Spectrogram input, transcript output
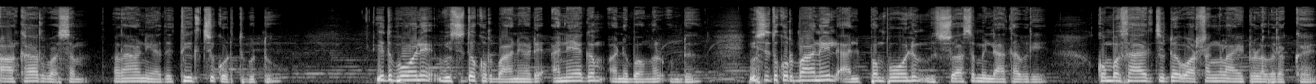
ആൾക്കാർ വശം റാണി അത് തിരിച്ചു കൊടുത്തു വിട്ടു. ഇതുപോലെ വിശുദ്ധ കുർബാനയുടെ അനേകം അനുഭവങ്ങൾ ഉണ്ട്. വിശുദ്ധ കുർബാനയിൽ അല്പം പോലും വിശ്വാസമില്ലാത്തവർ കുമ്പസാരിച്ചിട്ട് വർഷങ്ങളായിട്ടുള്ളവരൊക്കെ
